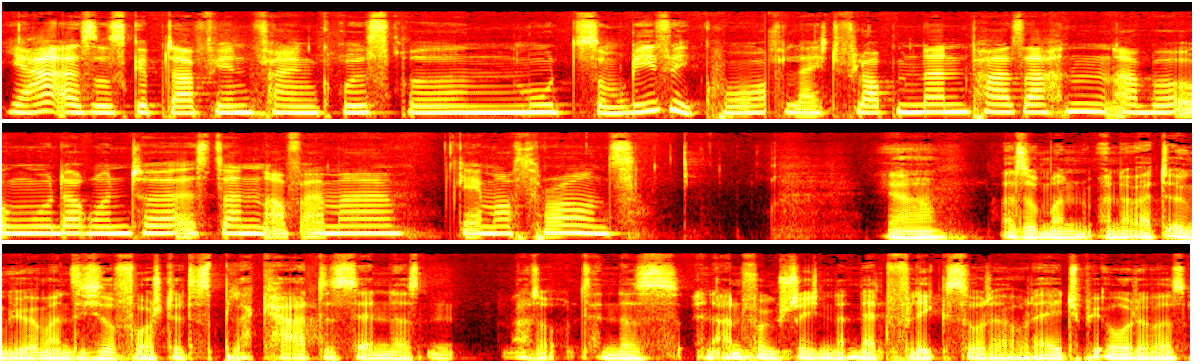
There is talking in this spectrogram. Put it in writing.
Ja, also es gibt auf jeden Fall einen größeren Mut zum Risiko. Vielleicht floppen dann ein paar Sachen, aber irgendwo darunter ist dann auf einmal Game of Thrones. Ja, also man, man hat irgendwie, wenn man sich so vorstellt, das Plakat des Senders, also Senders in Anführungsstrichen Netflix oder, oder HBO oder was,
